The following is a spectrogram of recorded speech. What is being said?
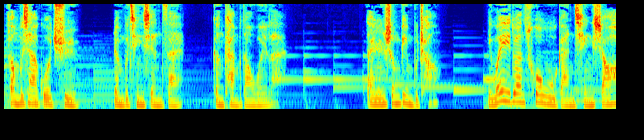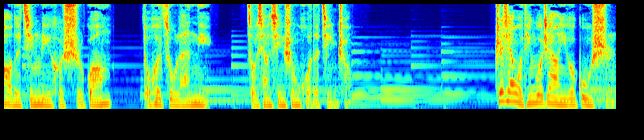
放不下过去，认不清现在，更看不到未来。但人生并不长，你为一段错误感情消耗的精力和时光，都会阻拦你。走向新生活的进程。之前我听过这样一个故事：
